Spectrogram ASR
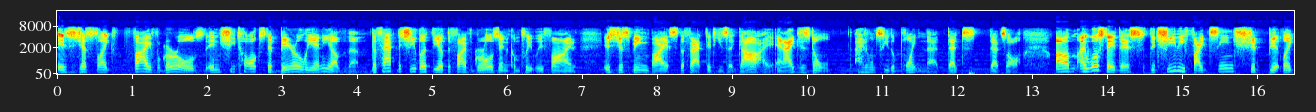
is just like five girls and she talks to barely any of them. The fact that she let the other five girls in completely fine is just being biased the fact that he's a guy and I just don't I don't see the point in that. That's that's all. Um, I will say this: the chibi fight scene should be like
